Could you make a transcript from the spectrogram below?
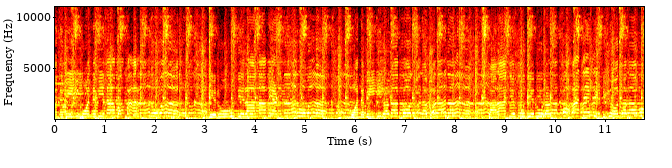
મોનવી મોનવી ના બખાન રૂવ દીરુ દીરા ના વેણ રૂવ મોનવી રડતો ઘર ભરાના તારા જેવું દીરુ રડતો આજે પેઢીઓ તરવો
